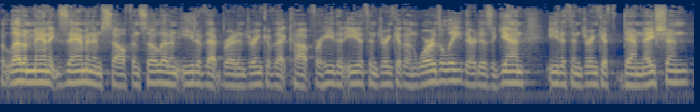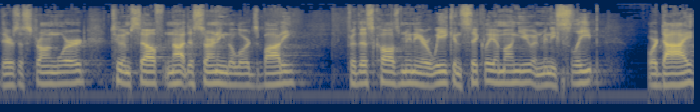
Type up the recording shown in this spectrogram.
But let a man examine himself, and so let him eat of that bread and drink of that cup. For he that eateth and drinketh unworthily, there it is again, eateth and drinketh damnation, there's a strong word, to himself, not discerning the Lord's body. For this cause many are weak and sickly among you, and many sleep or die.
